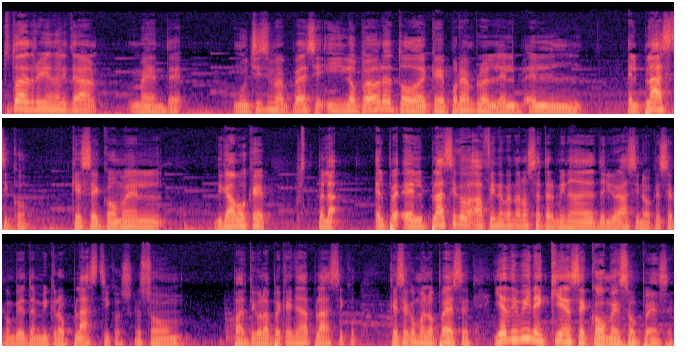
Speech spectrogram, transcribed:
tú estás destruyendo literalmente muchísimas especies. Y lo peor de todo es que, por ejemplo, el, el, el- el plástico que se come. el- digamos que. ¿Verdad? El, el plástico, a fin de cuentas, no se termina de deteriorar, sino que se convierte en microplásticos, que son partículas pequeñas de plástico que se comen los peces. Y adivinen quién se come esos peces.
